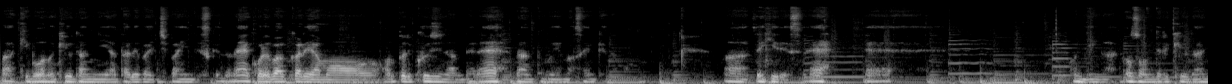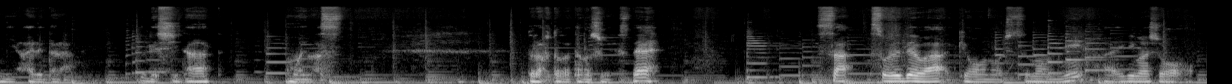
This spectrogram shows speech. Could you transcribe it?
まあ、希望の球団に当たれば一番いいんですけどね。こればっかりはもう本当に9時なんでね、なんとも言えませんけども。まあ、ぜひですね、えー本人が望んでる球団に入れたら嬉しいなと思います。ドラフトが楽しみですね。さあ、それでは今日の質問に入りましょう。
